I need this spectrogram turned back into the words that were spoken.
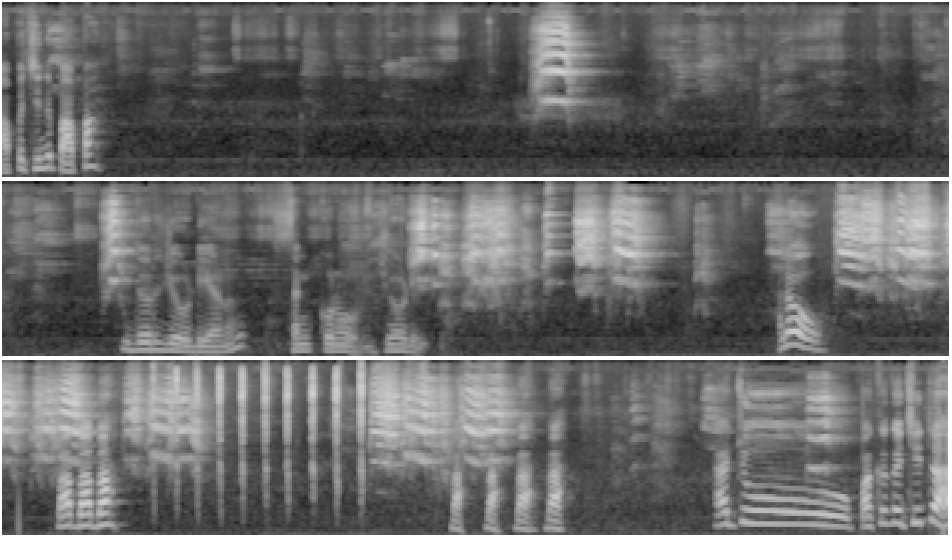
പാപ്പ ചിന്ന പാപ്പ. ഇതൊരു ജോഡിയാണ്. സൻകുണൂർ ജോഡി. ഹലോ. ബാ ബാ ബാ. ബാ ബാ ബാ ബാ. അച്ചോ പക്കൊക്കെ ചീറ്റാ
